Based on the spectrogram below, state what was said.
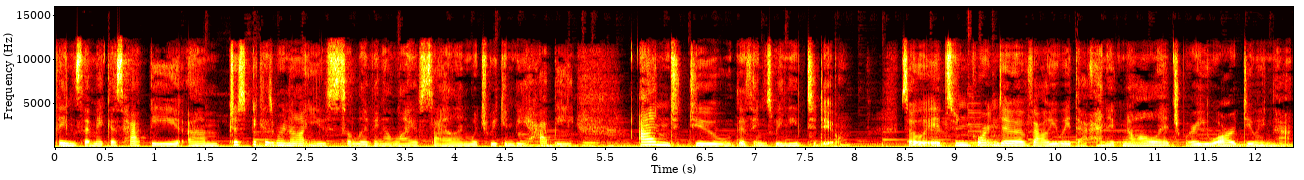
things that make us happy um, just because we're not used to living a lifestyle in which we can be happy and do the things we need to do. So it's important to evaluate that and acknowledge where you are doing that.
